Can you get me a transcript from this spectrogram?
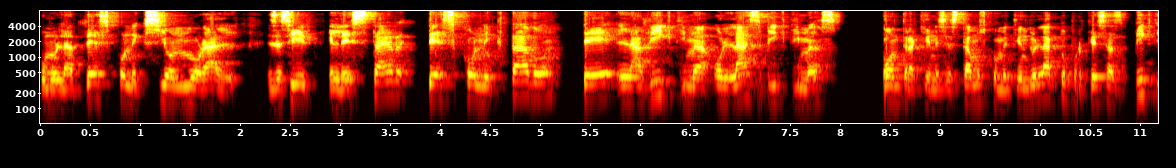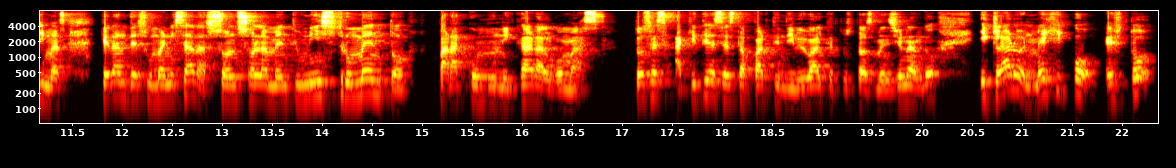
como la desconexión moral, es decir, el estar desconectado de la víctima o las víctimas contra quienes estamos cometiendo el acto, porque esas víctimas quedan deshumanizadas, son solamente un instrumento para comunicar algo más. Entonces, aquí tienes esta parte individual que tú estás mencionando. Y claro, en México esto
